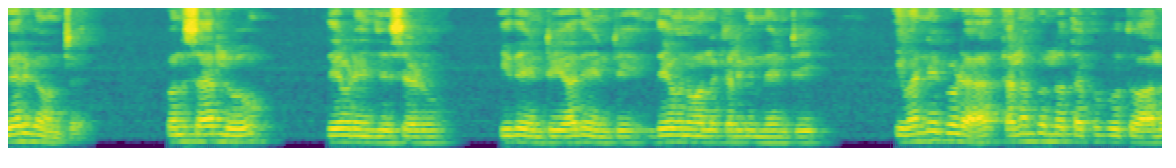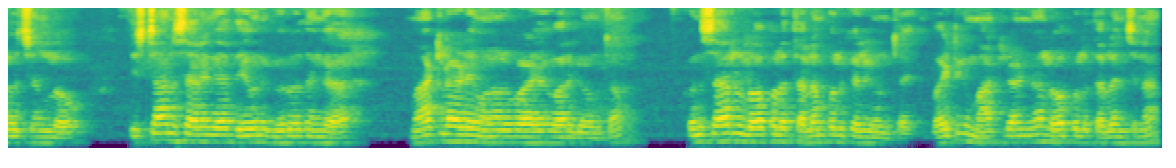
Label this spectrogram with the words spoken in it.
వేరుగా ఉంటాయి. కొన్నిసార్లు దేవుడు ఏం చేశాడు? ఇదేంటి అదేంటి దేవుని వల్ల కలిగిందేంటి? ఇవన్నీ కూడా తలంపుల్లో తప్పిపోతూ ఆలోచనలో ఇష్టానుసారంగా దేవునికి విరోధంగా మాట్లాడే వారిగా ఉంటాం. కొన్నిసార్లు లోపల తలంపులు కలిగి ఉంటాయి. బయటికి మాట్లాడినా లోపల తలంచిన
